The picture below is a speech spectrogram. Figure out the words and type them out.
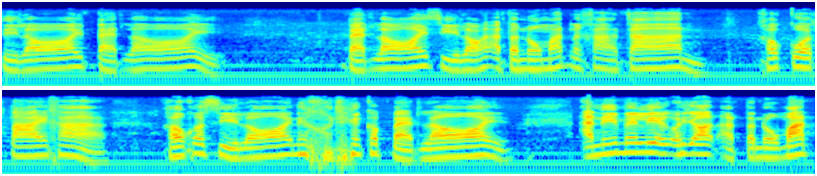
400 800 800 400 อัตโนมัติเลยค่ะอาจารย์เขากลัวตายค่ะเขาก็ 400นี่คนนี้ก็ 800 อันนี้ไม่เรียกว่ายอดอัตโนมัติ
